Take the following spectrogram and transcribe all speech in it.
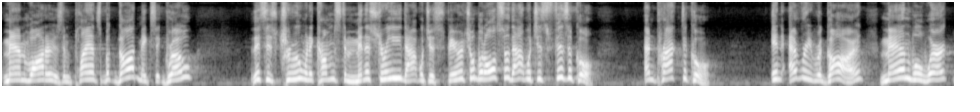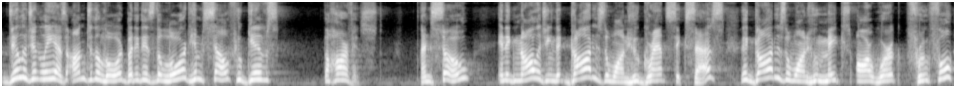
Man waters and plants, but God makes it grow. This is true when it comes to ministry, that which is spiritual, but also that which is physical and practical. In every regard, man will work diligently as unto the Lord, but it is the Lord Himself who gives the harvest. And so, in acknowledging that God is the one who grants success, that God is the one who makes our work fruitful,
